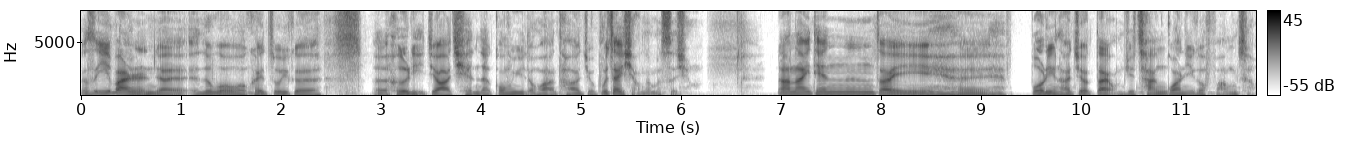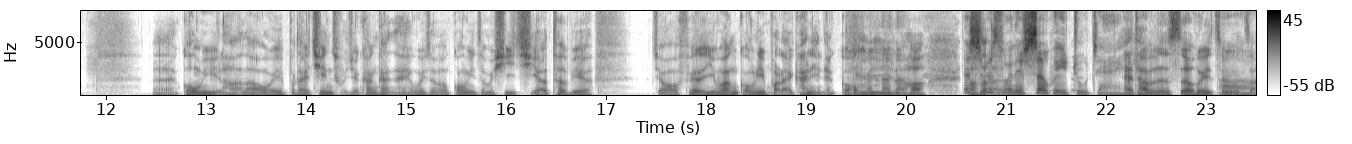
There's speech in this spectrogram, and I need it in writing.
可是，一般人家，如果我可以租一个呃合理价钱的公寓的话，他就不再想这么事情。那那一天在呃柏林，他就带我们去参观一个房子。呃，公寓了哈，那我也不太清楚，去看看哎，为什么公寓这么稀奇啊？特别叫我飞了一万公里跑来看你的公寓了哈。那是不是所谓的社会住宅？哎，他们的社会住宅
